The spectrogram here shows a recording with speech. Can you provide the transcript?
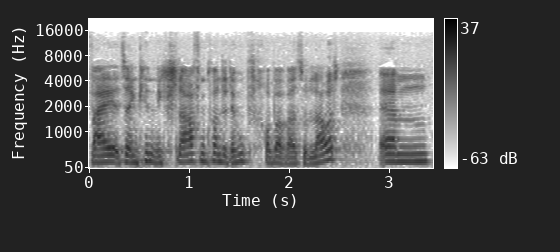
weil sein Kind nicht schlafen konnte. Der Hubschrauber war so laut. Ähm,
